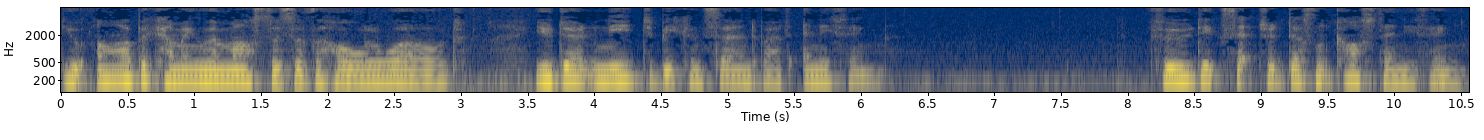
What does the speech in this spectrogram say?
You are becoming the masters of the whole world. You don't need to be concerned about anything. Food, etc., doesn't cost anything.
